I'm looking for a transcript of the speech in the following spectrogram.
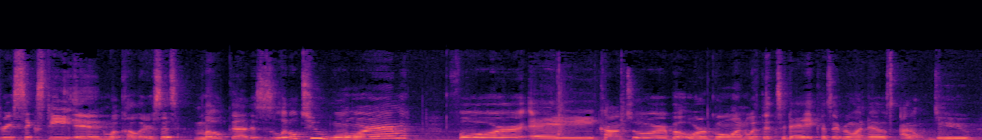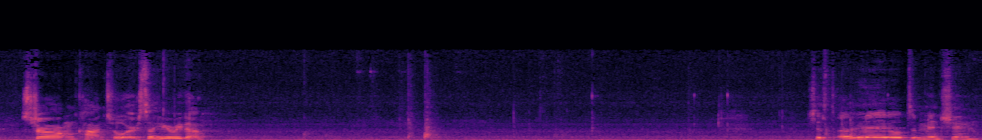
360 in what color is this? Mocha. This is a little too warm for a contour, but we're going with it today because everyone knows I don't do strong contour. So here we go. Just a little dimension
